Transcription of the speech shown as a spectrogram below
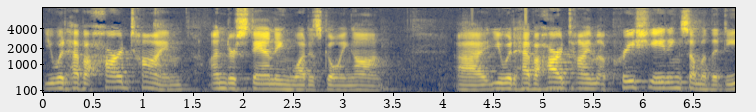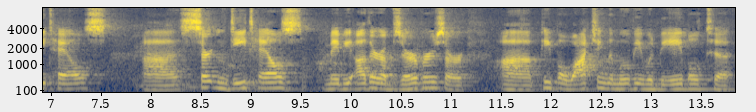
you would have a hard time understanding what is going on. You would have a hard time appreciating some of the details. Uh, certain details, maybe other observers or uh, people watching the movie would be able to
